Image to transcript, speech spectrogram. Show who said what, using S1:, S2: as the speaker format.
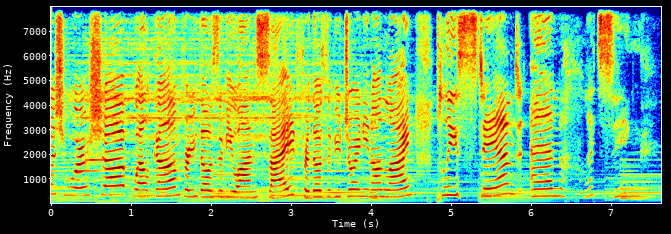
S1: English worship. Welcome for those of you on site. For those of you joining online, please stand and let's sing.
